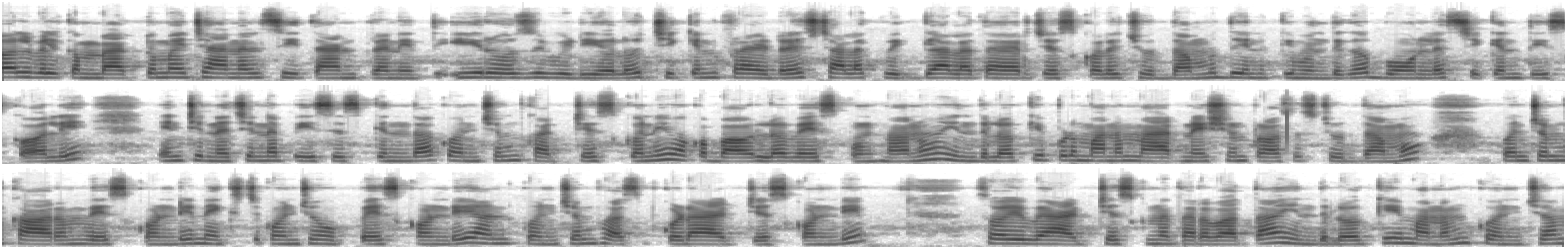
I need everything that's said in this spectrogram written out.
all welcome back to my channel Seetha and Praneeth. ఈరోజు వీడియోలో చికెన్ ఫ్రైడ్ రైస్ చాలా క్విక్గా అలా తయారు చేసుకోవాలి చూద్దాము. దీనికి ముందుగా బోన్లెస్ చికెన్ తీసుకోవాలి. నేను చిన్న చిన్న పీసెస్ కింద కొంచెం కట్ చేసుకొని ఒక బౌల్లో వేసుకుంటున్నాను. ఇందులోకి ఇప్పుడు మనం మ్యారినేషన్ ప్రాసెస్ చూద్దాము. కొంచెం కారం వేసుకోండి నెక్స్ట్ కొంచెం ఉప్పు వేసుకోండి అండ్ కొంచెం పసుపు కూడా యాడ్ చేసుకోండి. సో ఇవి యాడ్ చేసుకున్న తర్వాత ఇందులోకి మనం కొంచెం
